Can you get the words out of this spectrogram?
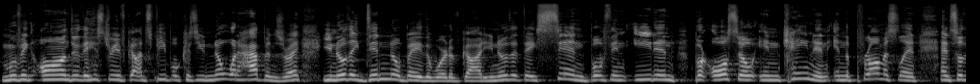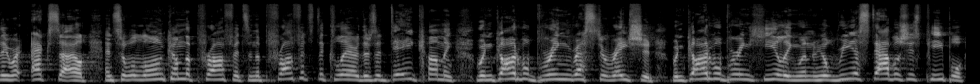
moving on through the history of God's people, because you know what happens, right? You know they didn't obey the word of God. You know that they sinned both in Eden, but also in Canaan, in the promised land. And so they were exiled. And so along come the prophets, and the prophets declare there's a day coming when God will bring restoration, when God will bring healing, when he'll reestablish his people.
